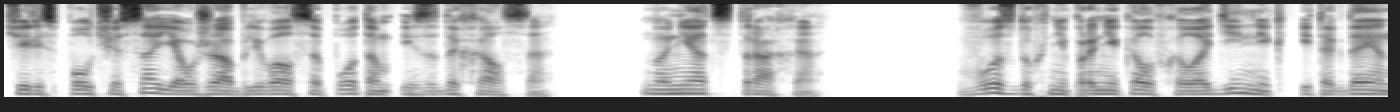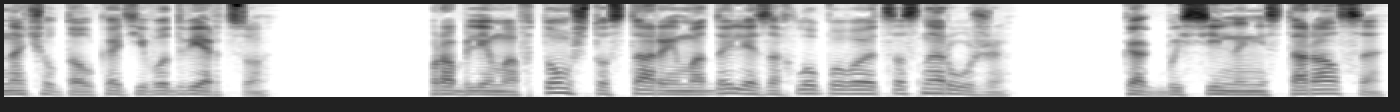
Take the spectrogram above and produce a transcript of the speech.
Через полчаса я уже обливался потом и задыхался. Но не от страха. Воздух не проникал в холодильник, и тогда я начал толкать его дверцу. Проблема в том, что старые модели захлопываются снаружи. Как бы сильно ни старался,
